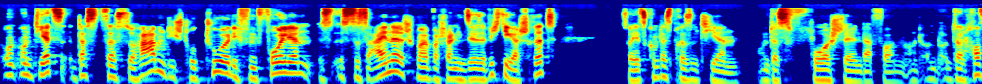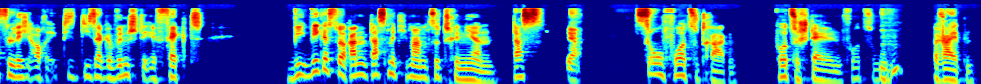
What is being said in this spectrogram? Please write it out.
und, und jetzt das, das zu haben, die Struktur, die fünf Folien, ist, ist das eine, schon mal wahrscheinlich ein sehr, sehr wichtiger Schritt. So, jetzt kommt das Präsentieren und das Vorstellen davon und, und, und dann hoffentlich auch dieser gewünschte Effekt. Wie, wie gehst du daran, das mit jemandem zu trainieren, das ja. so vorzutragen, vorzustellen, vorzubereiten? Mhm.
